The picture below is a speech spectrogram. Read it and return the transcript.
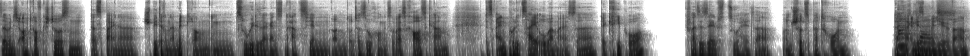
da bin ich auch drauf gestoßen, dass bei einer späteren Ermittlung im Zuge dieser ganzen Razzien und Untersuchungen und sowas rauskam, dass ein Polizeiobermeister, der Kripo, quasi selbst Zuhälter und Schutzpatron äh, Ach, in diesem Quatsch. Milieu war.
